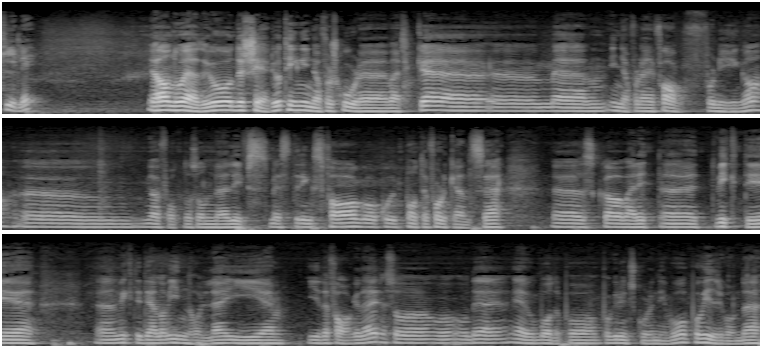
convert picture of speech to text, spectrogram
tidlig? Ja, nå er det jo Det skjer jo ting innenfor skoleverket eh, med, innenfor den fagfornyinga. Eh, vi har fått noe sånn livsmestringsfag, og hvor på en måte folkehelse eh, skal være et, et viktig, en viktig del av innholdet i, i det faget der. Så, og, og, det er jo både på, på grunnskolenivå og på videregående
